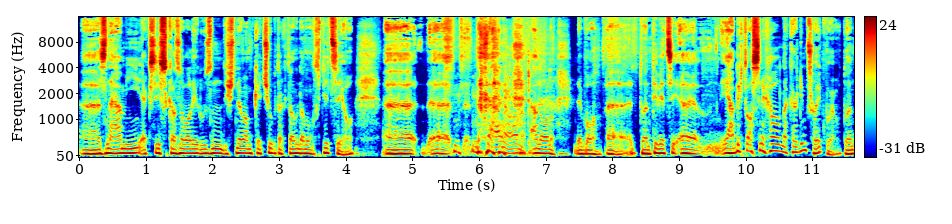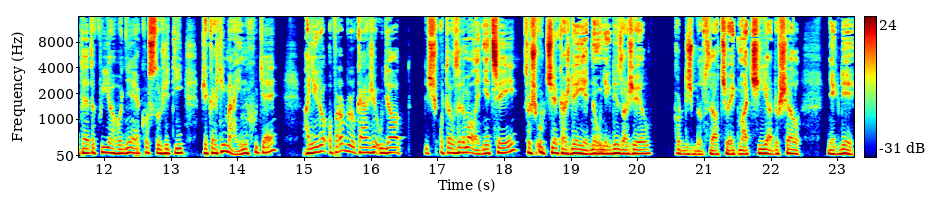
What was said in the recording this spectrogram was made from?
eh, známí, jak si skazovali různý, když nemám kečup, tak tam dám hořtici, jo. ano, ano. ano, ano. Nebo to ty věci. Já bych to asi nechal na každém člověku, jo. To je takový hodně jako složitý, že každý má jiný chutě a někdo opravdu dokáže udělat když otevře doma lednici, což určitě každý jednou někdy zažil, když byl třeba člověk mladší a došel někdy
